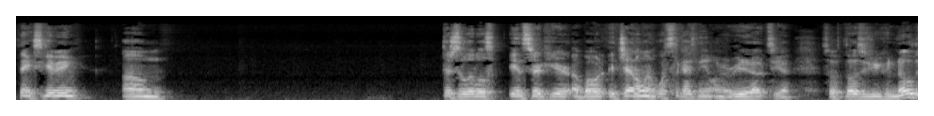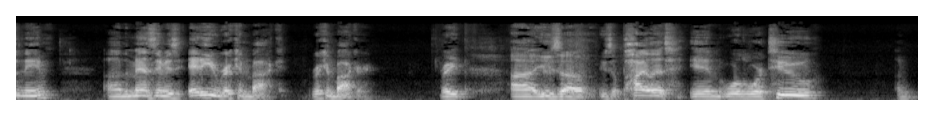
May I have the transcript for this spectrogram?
Thanksgiving. Um, there's a little insert here about a gentleman. What's the guy's name? I'm going to read it out to you. So, those of you who know the name, uh, the man's name is Eddie Rickenbach, Rickenbacker, right? Uh, he was a he was a pilot in World War II. I'm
